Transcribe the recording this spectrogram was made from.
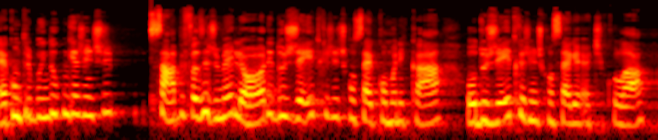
é contribuindo com que a gente sabe fazer de melhor e do jeito que a gente consegue comunicar, ou do jeito que a gente consegue articular.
